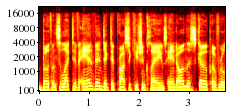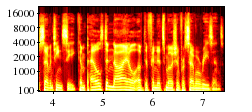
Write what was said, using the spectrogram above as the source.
both on selective and vindictive prosecution claims and on the scope of Rule 17c, compels denial of defendant's motion for several reasons.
